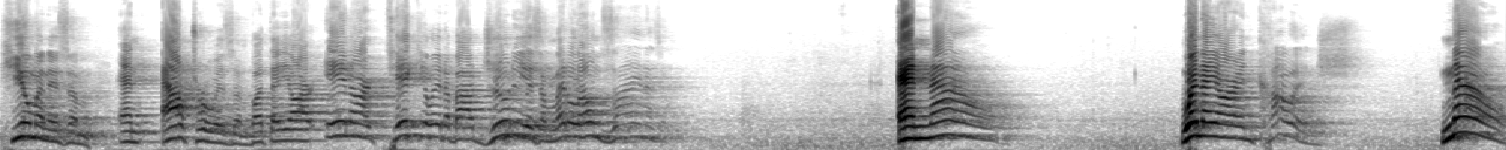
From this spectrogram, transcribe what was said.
humanism, and altruism, but they are inarticulate about Judaism, let alone Zionism. And now, when they are in college, now,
